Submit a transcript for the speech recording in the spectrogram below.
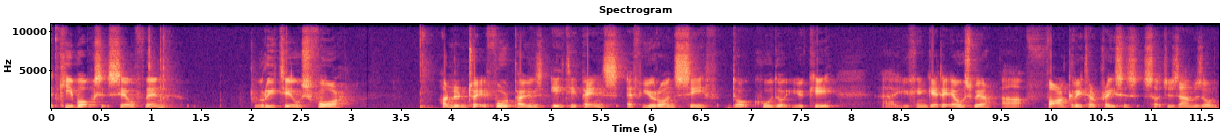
the key box itself then retails for £124.80 if you're on safe.co.uk. Uh, you can get it elsewhere at far greater prices, such as Amazon.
